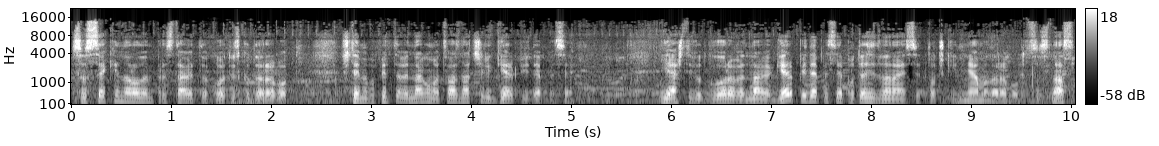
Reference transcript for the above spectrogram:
с всеки народен представител, който иска да работи. Ще ме попитате веднага, но това значи ли ГЕРБ и ДПС? И аз ще ви отговоря веднага. ГЕРБ и ДПС по тези 12 точки няма да работят с нас,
